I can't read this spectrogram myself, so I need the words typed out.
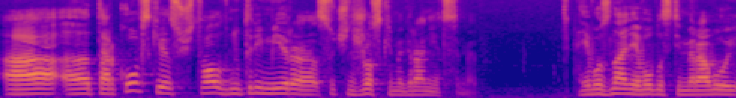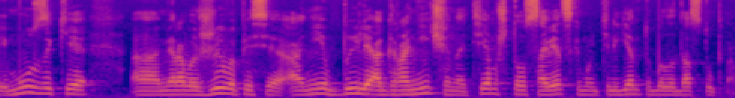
А, а Тарковский существовал внутри мира с очень жесткими границами. Его знания в области мировой музыки, а, мировой живописи, они были ограничены тем, что советскому интеллигенту было доступно.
